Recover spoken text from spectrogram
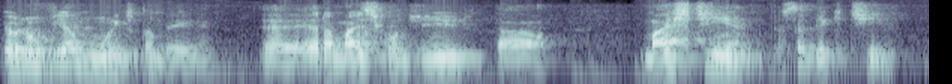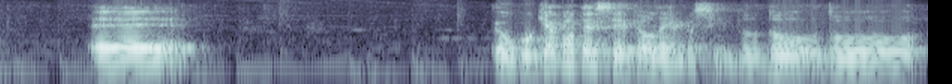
eu não via muito também, né? É, era mais escondido e tal. Mas tinha, eu sabia que tinha. É, eu- o que acontecia que eu lembro, assim, do, do, do,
